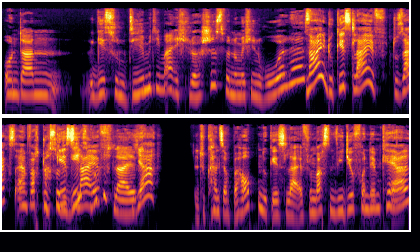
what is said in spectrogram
und dann gehst du einen Deal mit ihm ein. Ich lösche es, wenn du mich in Ruhe lässt. Nein, du gehst live. Du sagst einfach, du so, gehst, du gehst live. wirklich live. Ja. Du kannst ja auch behaupten, du gehst live. Du machst ein Video von dem Kerl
